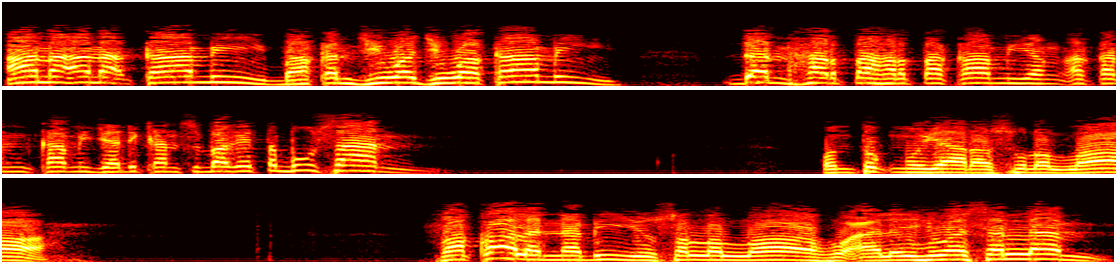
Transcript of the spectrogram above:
anak-anak kami, bahkan jiwa-jiwa kami dan harta-harta kami yang akan kami jadikan sebagai tebusan untukmu ya Rasulullah. Faqala Nabi sallallahu alaihi wasallam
